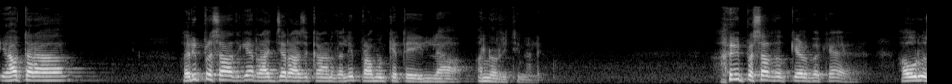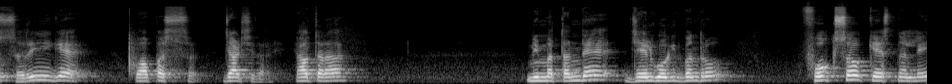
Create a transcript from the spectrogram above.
ಯಾವ ಥರ? ಹರಿಪ್ರಸಾದ್ಗೆ ರಾಜ್ಯ ರಾಜಕಾರಣದಲ್ಲಿ ಪ್ರಾಮುಖ್ಯತೆ ಇಲ್ಲ ಅನ್ನೋ ರೀತಿಯಲ್ಲಿ. ಹರಿಪ್ರಸಾದ್ ಕೇಳಬೇಕೆ, ಅವರು ಸರಿಗೆ ವಾಪಸ್ ಜಾಡಿಸಿದ್ದಾರೆ. ಯಾವ ಥರ? ನಿಮ್ಮ ತಂದೆ ಜೈಲಿಗೆ ಹೋಗಿದ್ದು ಬಂದರು, ಫೋಕ್ಸೋ ಕೇಸ್ನಲ್ಲಿ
